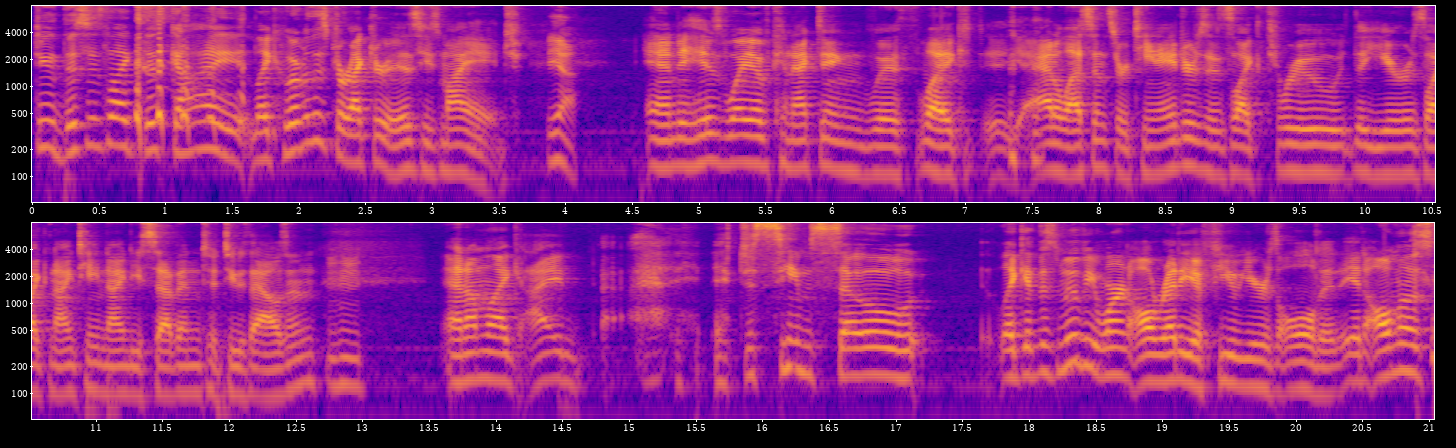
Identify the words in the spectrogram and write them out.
dude. This is like this guy, like whoever this director is, he's my age. Yeah. and his way of connecting with like adolescents or teenagers is like through the years like 1997 to 2000 Mhm. And i'm like i it just seems so like if this movie weren't already a few years old it, it almost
